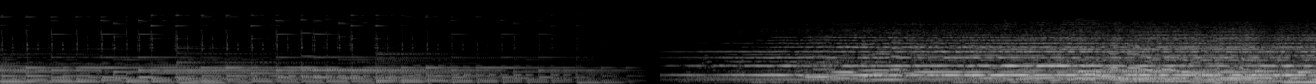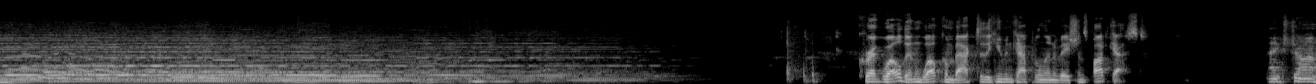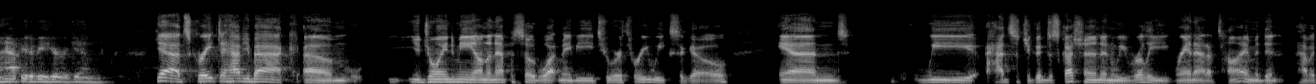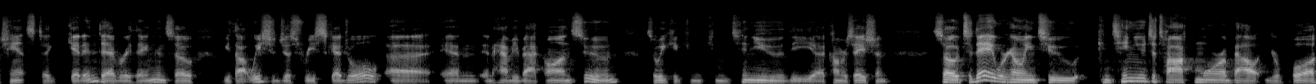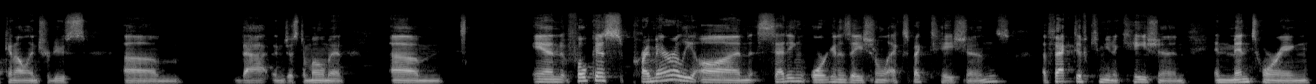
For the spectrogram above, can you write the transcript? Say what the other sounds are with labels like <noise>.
Craig Whelden, welcome back to the Human Capital Innovations Podcast. Thanks, John. Happy to be here again. Yeah, it's great to have you back. Um, you joined me on an episode, what, maybe two or three weeks ago, and we had such a good discussion and we really ran out of time and didn't have a chance to get into everything and so we thought we should just reschedule uh, and and have you back on soon so we could continue the uh, conversation so today we're going to continue to talk more about your book, and I'll introduce um, that in just a moment. Um, and focus primarily on setting organizational expectations, effective communication, and mentoring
